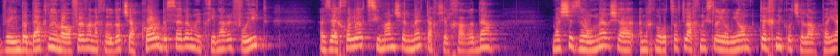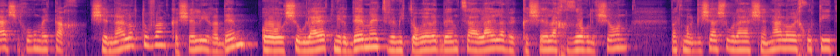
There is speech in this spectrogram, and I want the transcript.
ואם בדקנו עם הרופא ואנחנו יודעות שהכל בסדר מבחינה רפואית, אז זה יכול להיות סימן של מתח, של חרדה. מה שזה אומר שאנחנו רוצות להכניס ליומיום טכניקות של הרפייה, שחרור מתח. שינה לא טובה, קשה להירדם, או שאולי את נרדמת ומתעוררת באמצע הלילה וקשה לחזור לישון, ואת מרגישה שאולי השינה לא איכותית,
